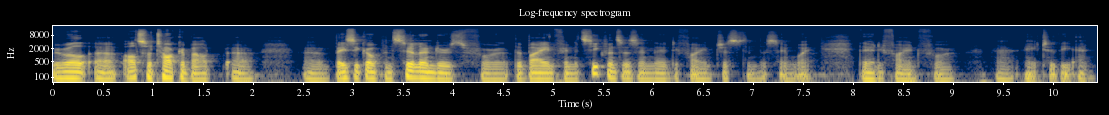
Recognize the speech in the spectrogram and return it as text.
we will uh, also talk about uh, uh, basic open cylinders for the bi-infinite sequences and they're defined just in the same way. They're defined for uh, a to the n.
